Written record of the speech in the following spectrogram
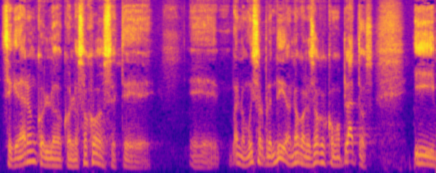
se quedaron con, los ojos, este, eh, bueno, muy sorprendidos, ¿no? Con los ojos como platos. Y,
